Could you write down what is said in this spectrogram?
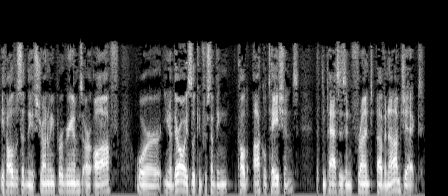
If all of a sudden the astronomy programs are off, or, you know, they're always looking for something called occultations passes in front of an object.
